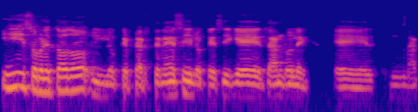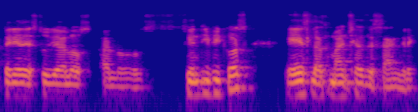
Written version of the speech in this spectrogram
y sobre todo lo que pertenece y lo que sigue dándole eh, materia de estudio a los, científicos es las manchas de sangre.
